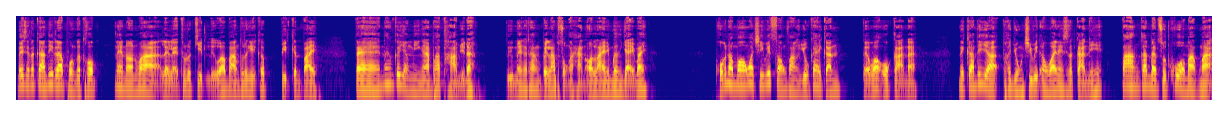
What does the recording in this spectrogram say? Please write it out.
ในสถานการณ์ที่รับผลกระทบ แน่นอนว่าหลาย ๆ ธุรกิจหรือว่าบางธุรกิจก็ปิดกันไป แต่นั่นก็ยังมีงานพาร์ทไทม์อยู่นะหรือแม้กระทั่งไปรับส่งอาหารออนไลน์ในเมืองใหญ่ไหมผมนะมองว่าชีวิตสองฝั่งอยู่ใกล้กัน แต่ว่าโอกาสนะในการที่จะพยุงชีวิตเอาไว้ในสถานการณ์นี้ ต่างกันแบบสุดขั้วมาก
